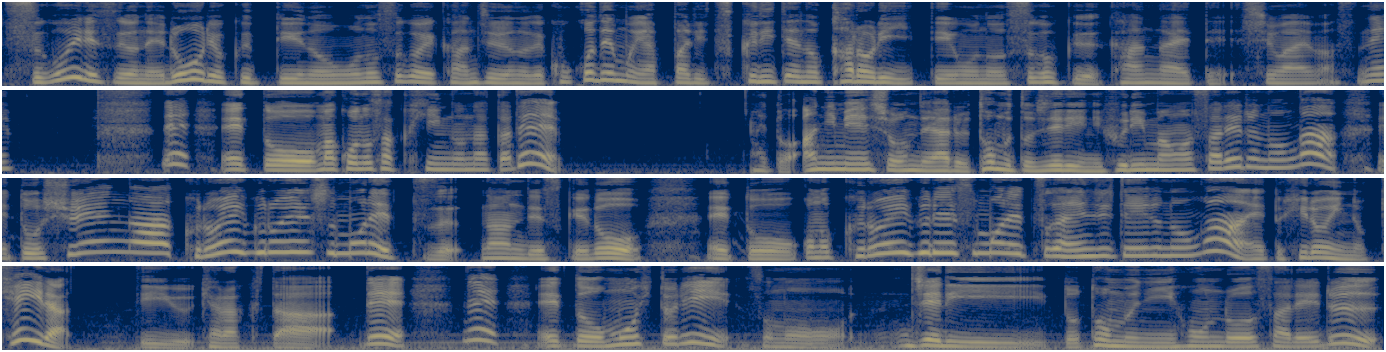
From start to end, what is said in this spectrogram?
すごいですよね。労力っていうのをものすごい感じるのでここでもやっぱり作り手のカロリーっていうものをすごく考えてしまいますね。で、えっとまあ、この作品の中でえっと、アニメーションであるトムとジェリーに振り回されるのが、えっと、主演がクロエ・グレース・モレッツなんですけど、えっと、このクロエ・グレース・モレッツが演じているのが、えっと、ヒロインのケイラていうキャラクターで、で、えっと、もう一人、その、ジェリーとトムに翻弄される、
